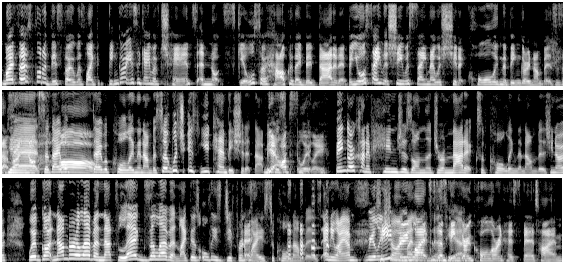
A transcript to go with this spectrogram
My first thought of this though was like bingo is a game of chance and not skill, so how could they be bad at it? But you're saying that she was saying they were shit at calling the bingo numbers. Is that yeah, right? Yeah, so they were oh. they were calling the numbers. So which is you can be shit at that Yeah, absolutely. bingo kind of hinges on the dramatics of calling the numbers, you know? We've got number 11, that's legs 11. Like there's all these different okay. ways to call numbers. anyway, I'm really she showing moonlights as a bingo here. caller in her spare time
